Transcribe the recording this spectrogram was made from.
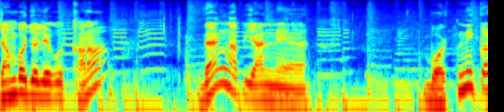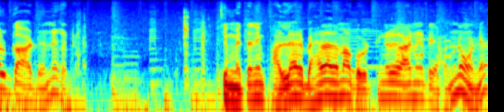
ජම්බෝ ජොලියකුත් කනවා. දැන් අපි යන්නේ බොට්නිකල් ගාඩන එකට. ඉතින් මෙතනින් පල්ලෙහාට බහැලා තමයි බොට්නිකල් ගාඩන් එකට යන්න ඕනේ.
